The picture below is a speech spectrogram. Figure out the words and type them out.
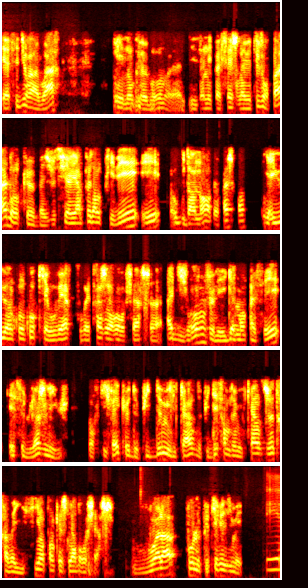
C'est assez dur à avoir. Et donc euh, bon, euh, des années passées, j'en avais toujours pas, donc euh, bah, je suis allé un peu dans le privé et au bout d'un an à peu près, je crois, il y a eu un concours qui a ouvert pour être ingénieur de recherche à Dijon. Je l'ai également passé et celui-là, je l'ai eu. Donc ce qui fait que depuis 2015, depuis décembre 2015, je travaille ici en tant qu'ingénieur de recherche. Voilà pour le petit résumé. Et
